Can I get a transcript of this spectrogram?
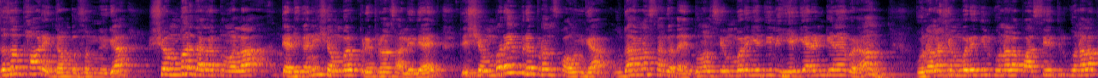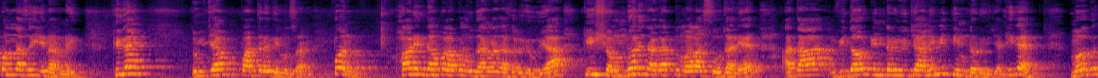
जसं फॉर एक्झाम्पल समजून घ्या शंभर जागा तुम्हाला त्या ठिकाणी शंभर प्रेफरन्स आलेले आहेत. ते शंभरही प्रेफरन्स पाहून घ्या. उदाहरण सांगत आहे. तुम्हाला शंभर येतील हे गॅरंटी नाही बरं कुणाला शंभर येतील कुणाला पाचशे येतील कुणाला पन्नासही येणार नाही ठीक आहे? तुमच्या पात्रतेनुसार. पण फॉर एक्झाम्पल आपण उदाहरणादाखल घेऊया की शंभर जागा तुम्हाला शोधाल्या आहेत. आता विदाऊट इंटरव्ह्यूच्या आणि विथ इंटरव्ह्यूच्या ठीक आहे? मग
